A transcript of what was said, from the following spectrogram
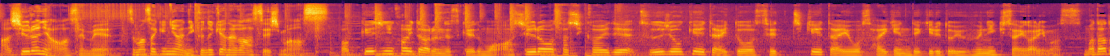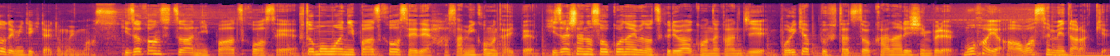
足裏に合わせ目。つま先には肉抜き穴が発生します。パッケージに書いてあるんですけれども足裏は差し替えで通常形態と設置形態を再現できるという風に記載があります。また後で見ていきたいと思います。膝関節は2パーツ構成。太ももは2パーツ構成で挟み込むタイプ。膝下の走行内部の作りはこんな感じ。ポリキャップ2つとかなりシンプル。もはや合わせ目だらけ。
